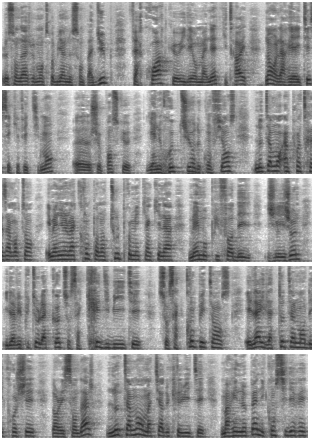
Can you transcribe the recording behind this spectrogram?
le sondage le montre bien, ne sont pas dupes, faire croire qu'il est aux manettes, qu'il travaille. Non, la réalité, c'est qu'effectivement, euh, je pense qu'il y a une rupture de confiance, notamment un point très important. Emmanuel Macron, pendant tout le premier quinquennat, même au plus fort des Gilets jaunes, il avait plutôt la cote sur sa crédibilité, sur sa compétence. Et là, il a totalement décroché dans les sondages, notamment en matière de crédibilité. Marine Le Pen est considérée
